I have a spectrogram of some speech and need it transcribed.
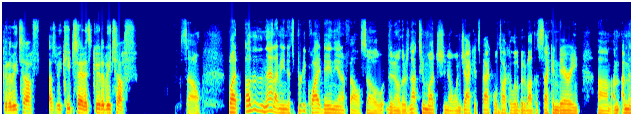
Going to be tough. As we keep saying, it's going to be tough. So but other than that, I mean, it's pretty quiet day in the NFL. So, you know, there's not too much. You know, when Jack gets back, we'll talk a little bit about the secondary. Um, I'm, I'm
